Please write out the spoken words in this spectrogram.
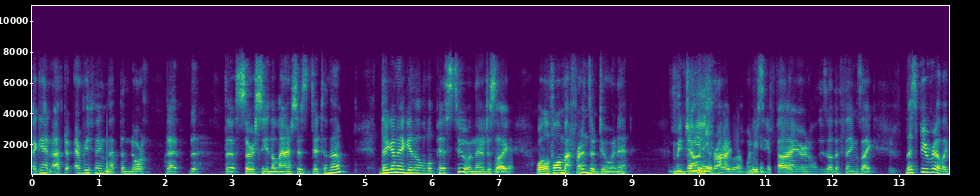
again, after everything that the North that the the Cersei and the Lannisters did to them, they're gonna get a little pissed too, and they're just like, well, if all my friends are doing it, I mean, Jon yeah, tried when you see fire and all these other things. Like, let's be real. Like,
